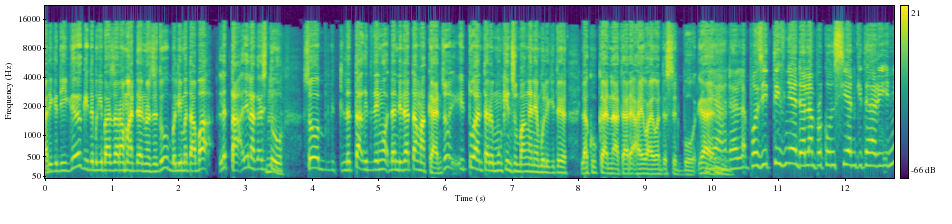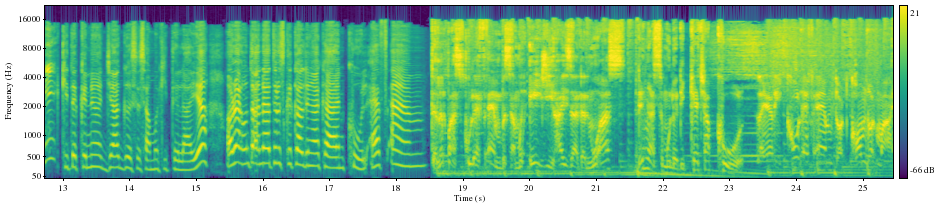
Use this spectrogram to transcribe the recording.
Hari ketiga kita pergi bazar Ramadan masa tu beli martabak, letak je lah kat situ. So letak kita tengok dan dia datang makan. So itu antara mungkin sumbangan yang boleh kita lakukan lah terhadap haiwan-haiwan tersebut kan. Ya, dalam positifnya dalam perkongsian kita hari ini kita kena jaga sesama kita lah ya. Alright, untuk anda terus kekal dengarkan Cool FM. Terlepas Cool FM bersama AG Haiza dan Muaz, dengar semula di Catch Up Cool. Layari coolfm.com.my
